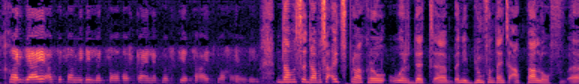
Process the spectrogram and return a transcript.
Goed. Maar jy as 'n familielid sal waarskynlik nog steeds 'n eis mag indien. Daar was 'n daar was 'n uitspraak oor dit uh, in die Bloemfontein se appelhof uh,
